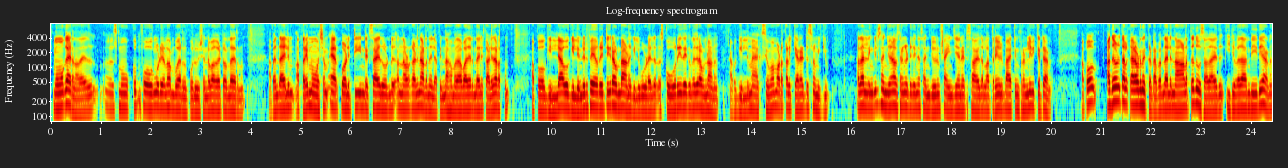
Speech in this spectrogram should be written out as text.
സ്മോക്കായിരുന്നു അതായത് സ്മോക്കും ഫോഗും കൂടിയുള്ള സംഭവമായിരുന്നു. പൊല്യൂഷന്റെ ഭാഗമായിട്ട് വന്നായിരുന്നു അപ്പോൾ എന്തായാലും അത്രയും മോശം എയർ ക്വാളിറ്റി ഇൻഡെക്സ് ആയതുകൊണ്ട് അന്ന് അവിടെ കളി നടന്നില്ല. പിന്നെ അഹമ്മദാബാദിൽ എന്തായാലും കളി നടക്കും. അപ്പോൾ ഗില്ലാവും ഗില്ലിന്റെ ഒരു ഫേവറേറ്റ് ഗ്രൗണ്ടാണ് ഗില്ല് കൂടുതൽ സ്കോർ ചെയ്തേക്കുന്ന ഗ്രൗണ്ടാണ് അപ്പോൾ ഗില്ല് മാക്സിമം അവിടെ കളിക്കാനായിട്ട് ശ്രമിക്കും. അതല്ലെങ്കിൽ സഞ്ജുവിന് അവസരം കിട്ടിക്കഴിഞ്ഞാൽ സഞ്ജുവിനും ഷൈൻ ചെയ്യാനായിട്ട് സാധ്യതയുള്ള അത്രയും ഒരു ബാറ്റിംഗ് ഫ്രണ്ട്ലി വിക്കറ്റാണ് അപ്പോൾ അതോട് തൽക്കാലം അവിടെ നിൽക്കട്ടെ. അപ്പോൾ എന്തായാലും നാളത്തെ ദിവസം അതായത് ഇരുപതാം തീയതിയാണ്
